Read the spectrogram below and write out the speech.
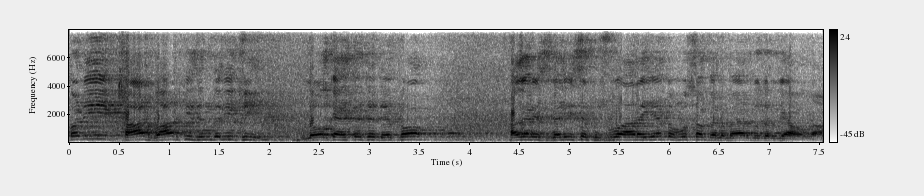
بڑی ٹھاٹ باٹ کی زندگی تھی۔ لوگ کہتے تھے، دیکھو اگر اس گلی سے خوشبو آ رہی ہے تو مصحف بن عمیر گزر گیا ہوگا۔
